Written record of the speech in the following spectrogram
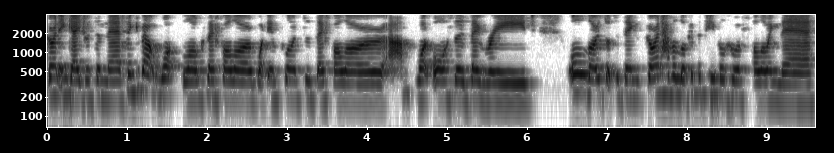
Go and engage with them there. Think about what blogs they follow, what influencers they follow, um, what authors they read, all those sorts of things. Go and have a look at the people who are following there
